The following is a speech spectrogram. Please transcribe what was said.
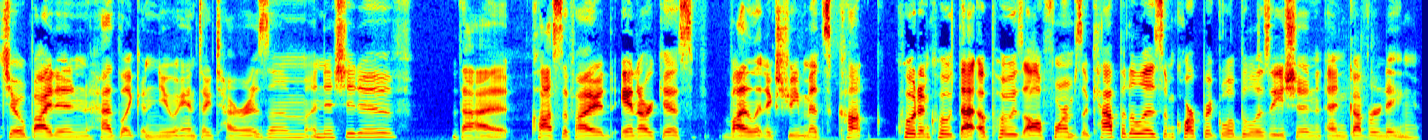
Joe Biden had like a new anti-terrorism initiative that classified anarchists, violent extremists, co- quote unquote, that oppose all forms of capitalism, corporate globalization, and governing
